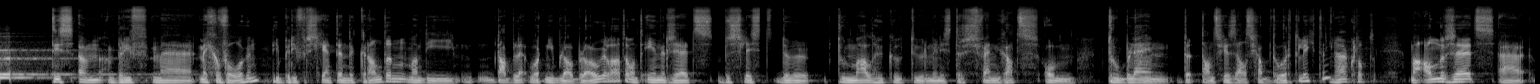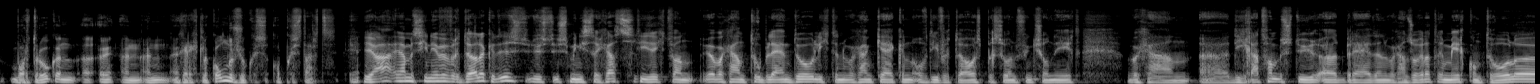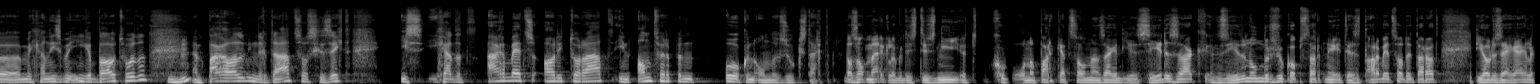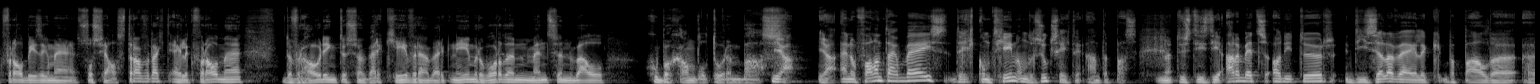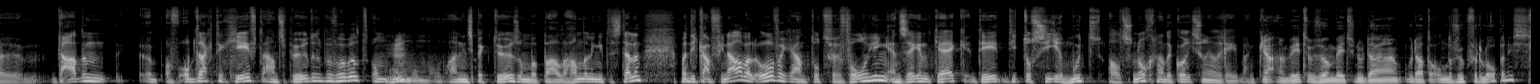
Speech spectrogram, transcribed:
Het is een brief met, met, gevolgen. Die brief verschijnt in de kranten, maar die, dat wordt niet blauw-blauw gelaten. Want enerzijds beslist de toenmalige cultuurminister Sven Gats om Troeblijn, het dansgezelschap, door te lichten. Ja, klopt. Maar anderzijds uh, wordt er ook een, een, een, een, gerechtelijk onderzoek opgestart. Ja, ja misschien even verduidelijken. Dus, dus, dus minister Gats die zegt van ja, we gaan Troeblijn doorlichten, we gaan kijken of die vertrouwenspersoon functioneert. We gaan uh, die raad van bestuur uitbreiden. We gaan zorgen dat er meer controlemechanismen ingebouwd worden. Mm -hmm. En parallel inderdaad, zoals gezegd, is, gaat het arbeidsauditoraat in Antwerpen ook een onderzoek starten. Dat is opmerkelijk. Dus het is niet het gewone parket, zal men zeggen, die een zedenzaak, een zedenonderzoek opstart. Nee, het is het arbeidsauditoraat. Die houden zich eigenlijk vooral bezig met sociaal strafrecht. Eigenlijk vooral met de verhouding tussen werkgever en werknemer. Worden mensen wel goed behandeld door een baas? Ja, ja, en opvallend daarbij is, er komt geen onderzoeksrechter aan te pas. Nee. Dus het is die arbeidsauditeur die zelf eigenlijk bepaalde uh, daden of opdrachten geeft aan speurders bijvoorbeeld, om, hmm. om, om, aan inspecteurs om bepaalde handelingen te stellen. Maar die kan finaal wel overgaan tot vervolging en zeggen, kijk, die, die dossier moet alsnog naar de correctionele rechtbank. Ja, en weten we zo'n beetje hoe dat, hoe dat onderzoek verlopen is?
